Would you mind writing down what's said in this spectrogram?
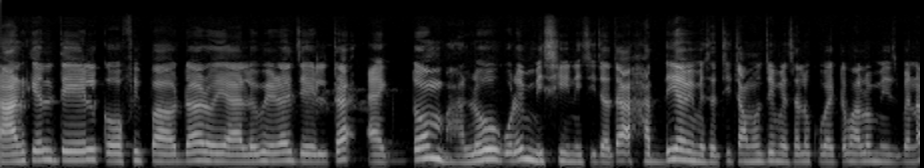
নারকেল তেল কফি পাউডার ওই অ্যালোভেরা জেলটা একদম ভালো করে মিশিয়ে নিয়েছি। যাতে হাত দিয়ে আমি মেশাচ্ছি, চামচ দিয়ে মেশালে খুব একটা ভালো মিশবে না।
